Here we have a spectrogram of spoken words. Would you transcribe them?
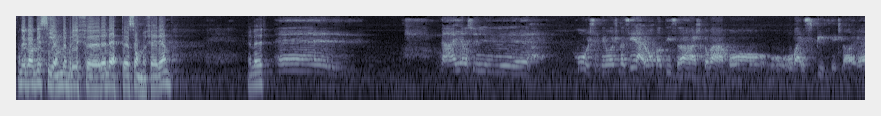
Men du kan ikke si om det blir før eller etter sommerferien? Eller? Eh, nei, altså Målsettingen vår som jeg sier, er jo at disse her skal være med å, og være spilleklare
